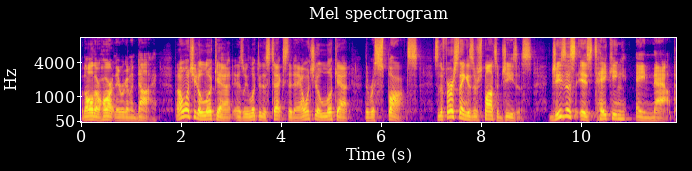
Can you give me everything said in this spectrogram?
with all their heart, they were going to die. I want you to look at, as we look at this text today, I want you to look at the response. So the first thing is the response of Jesus. Jesus is taking a nap.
